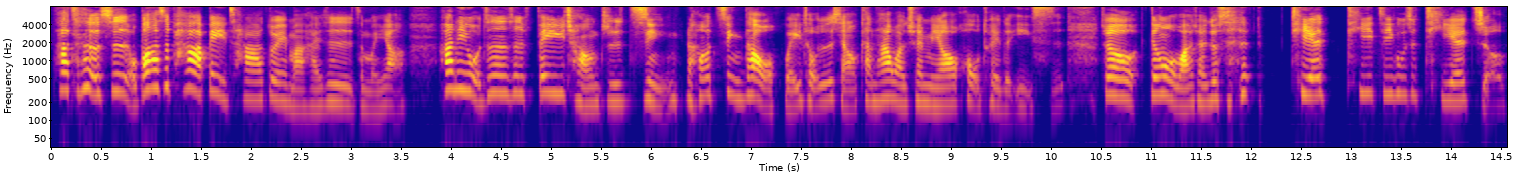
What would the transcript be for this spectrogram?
她真的是我不知道她是怕被插队吗，还是怎么样？她离我真的是非常之近，然后近到我回头就是想要看她，完全没有后退的意思，就跟我完全就是 贴贴，几乎是贴着。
